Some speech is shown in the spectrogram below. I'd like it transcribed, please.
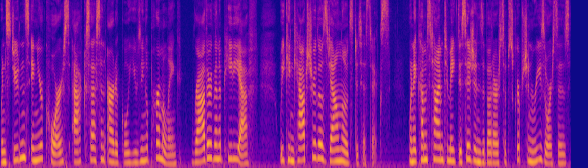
When students in your course access an article using a permalink rather than a PDF, we can capture those download statistics. When it comes time to make decisions about our subscription resources,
